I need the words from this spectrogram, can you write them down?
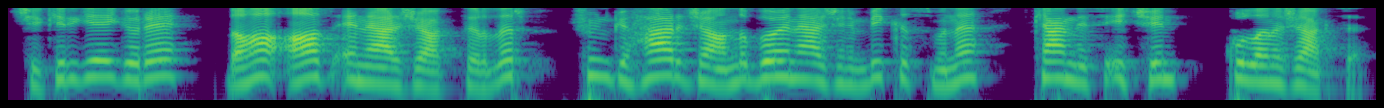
çekirgeye göre daha az enerji aktarılır. Çünkü her canlı bu enerjinin bir kısmını kendisi için kullanacaktı.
